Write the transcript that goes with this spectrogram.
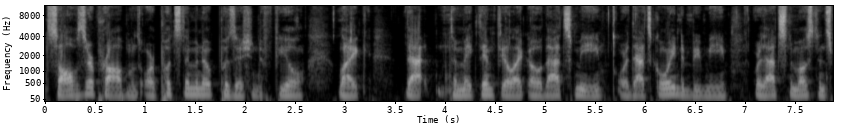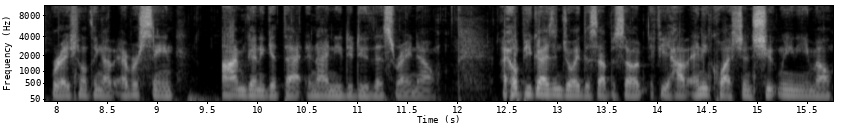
solves their problems, or puts them in a position to feel like that to make them feel like, oh, that's me, or that's going to be me, or that's the most inspirational thing I've ever seen. I'm going to get that, and I need to do this right now. I hope you guys enjoyed this episode. If you have any questions, shoot me an email,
